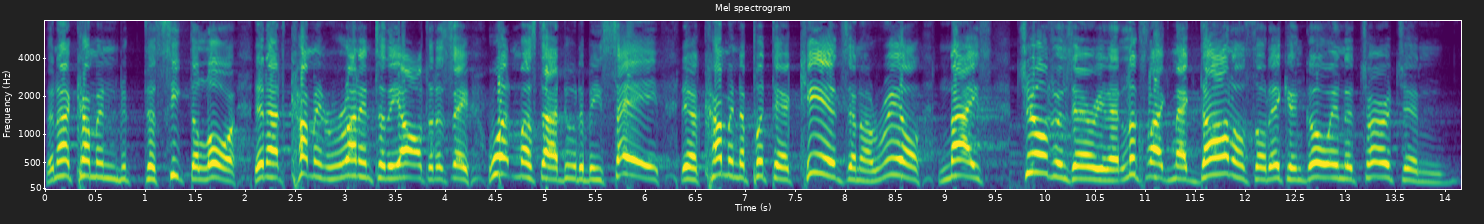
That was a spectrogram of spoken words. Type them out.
They're not coming to seek the Lord. They're not coming running to the altar to say, What must I do to be saved? They're coming to put their kids in a real nice children's area that looks like McDonald's so they can go into church and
